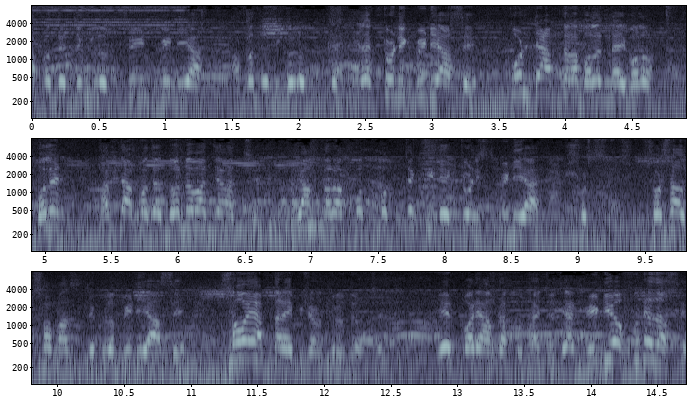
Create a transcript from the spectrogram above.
আপনাদের যেগুলো প্রিন্ট মিডিয়া আপনাদের যেগুলো ইলেকট্রনিক মিডিয়া আছে, কোনটা আপনারা বলেন নাই বলো? বলেন, আমি তো আপনাদের ধন্যবাদ জানাচ্ছি যে আপনারা প্রত্যেকটি ইলেকট্রনিক্স মিডিয়া সোশ্যাল সমাজ যেগুলো মিডিয়া আছে, সবাই আপনারা এই বিষয়টা তুলে ধরছেন। এরপরে আমরা কোথায় যাচ্ছি? আর ভিডিও ফুটেজ আছে।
